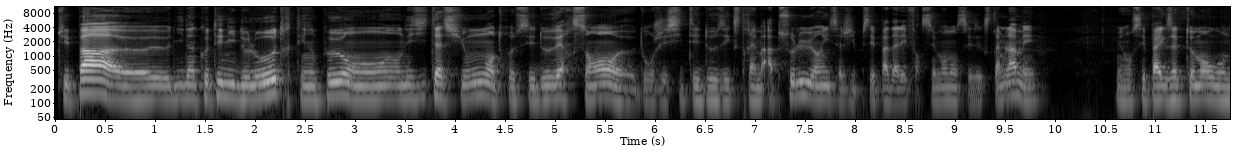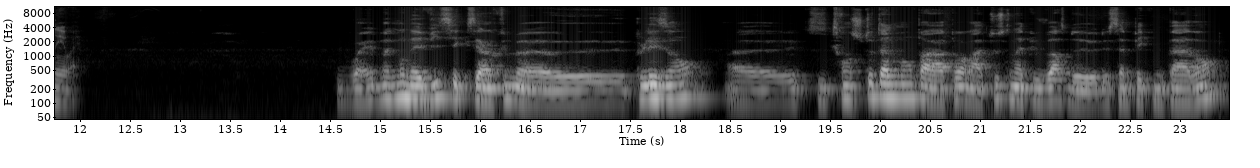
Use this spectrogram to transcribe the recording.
tu es pas euh, ni d'un côté ni de l'autre, tu es un peu en, hésitation entre ces deux versants, euh, dont j'ai cité deux extrêmes absolus. Hein. Il s'agit c'est pas d'aller forcément dans ces extrêmes-là, mais, mais on sait pas exactement où on est. Ouais. Ouais, moi, mon avis, c'est que c'est un film euh, plaisant, qui tranche totalement par rapport à tout ce qu'on a pu voir de, de Sam Peckinpah avant.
